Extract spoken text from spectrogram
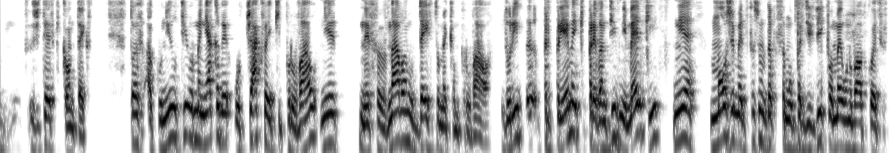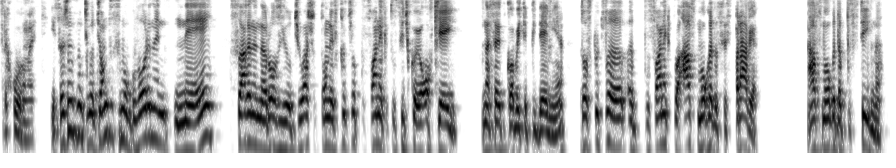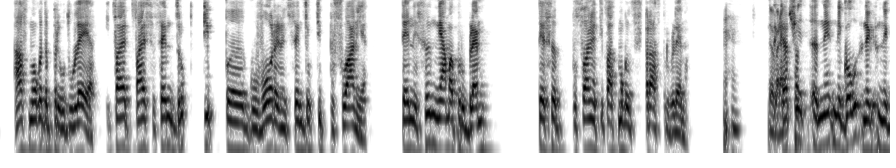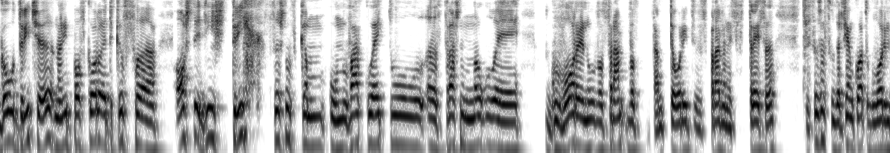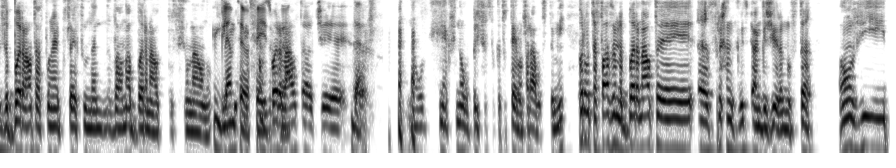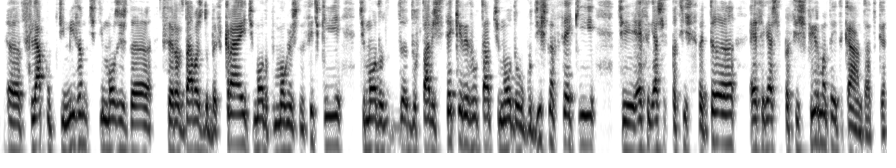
житейски контекст. Тоест, ако ние отиваме някъде, очаквайки провал, ние несъзнавано действаме към провала. Дори предприемайки превентивни мерки, ние можем всъщност да самопредизвикваме онова, от което се страхуваме. И всъщност мотивационното самоговорене не е слагане на розови очила, защото то не включва послание като всичко е окей. Okay. насред COVID епидемия. То сключва посланието аз мога да се справя, аз мога да постигна, аз мога да преодолея. И това е, това е съвсем друг тип а, говорене, съвсем друг тип послания. Те не са няма проблем, те са послания тип аз мога да се справя с проблема. Добре, така че не, не, го, не, не го отрича, нали, по-скоро е такъв а, още един штрих всъщност към онова, което а, страшно много е говорено в, рам, в там, теориите за справяне с стреса, че всъщност, да речем, когато говорим за бърнаут, аз поне последно съм на вълна бърнаут професионално. Гледам те във Фейсбук. Бърнаута, че да. много, някакси много присъства като тема в работата ми. Първата фаза на бърнаута е свръхангажираността онзи а, сляп оптимизъм, че ти можеш да се раздаваш до безкрай, че можеш да помогнеш на всички, че можеш да, да доставиш всеки резултат, че можеш да угодиш на всеки, че е сега ще спасиш света, е сега ще спасиш фирмата и така нататък.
